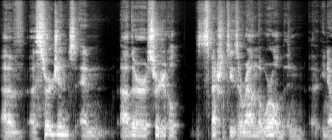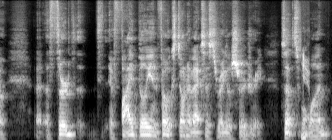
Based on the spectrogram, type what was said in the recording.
of uh, surgeons and other surgical specialties around the world. And, uh, you know, a third, 5 billion folks don't have access to regular surgery. So that's yeah. one.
